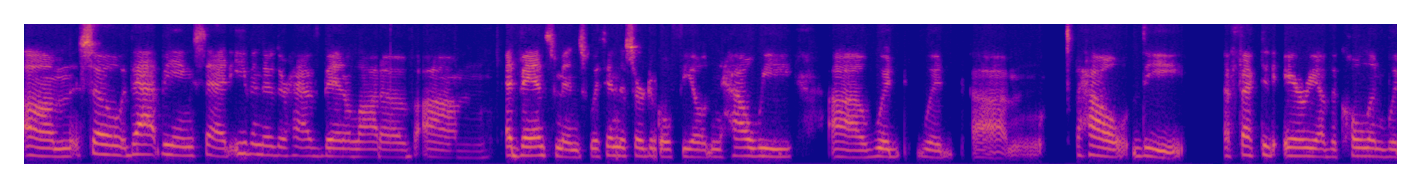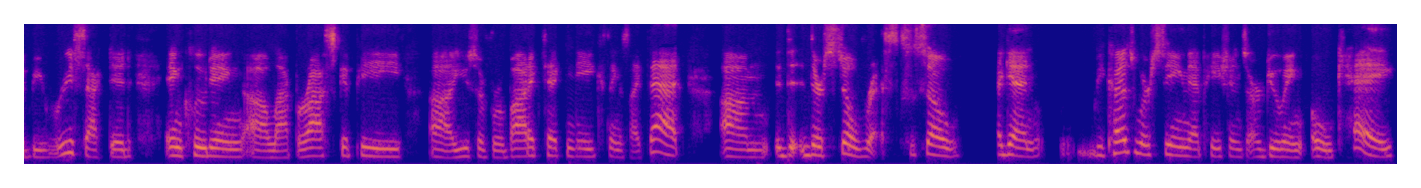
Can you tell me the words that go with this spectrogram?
Um, so that being said, even though there have been a lot of um, advancements within the surgical field and how we uh, would would um, how the affected area of the colon would be resected, including uh, laparoscopy, uh, use of robotic technique, things like that. Um, th- there's still risks. So again, because we're seeing that patients are doing okay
